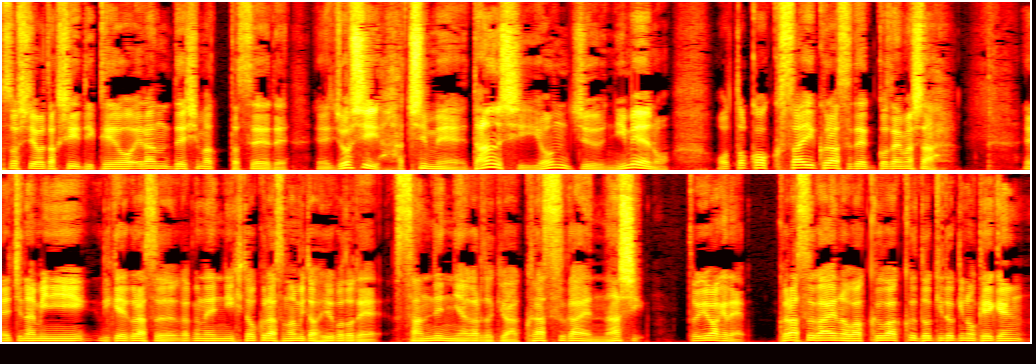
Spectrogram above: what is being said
そして私、理系を選んでしまったせいで、えー、女子8名、男子42名の男臭いクラスでございました。えー、ちなみに、理系クラス、学年に1クラスのみということで、3年に上がるときはクラス替えなし。というわけで、クラス替えのワクワクドキドキの経験、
